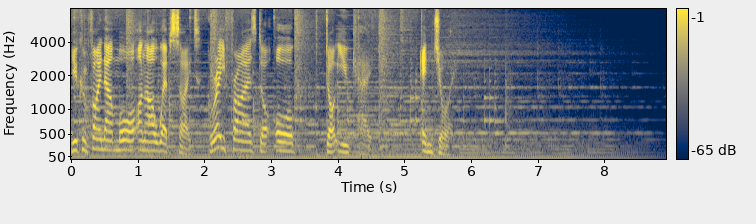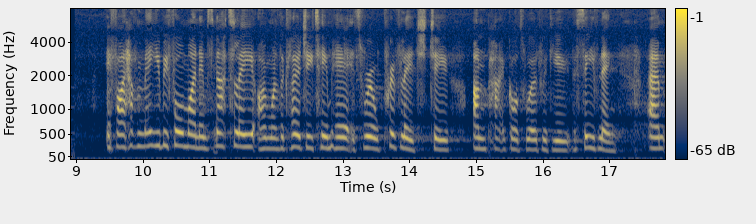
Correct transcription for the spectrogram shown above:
You can find out more on our website, greyfriars.org.uk. Enjoy. If I haven't met you before, my name's Natalie. I'm one of the clergy team here. It's a real privilege to unpack God's word with you this evening. Um,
